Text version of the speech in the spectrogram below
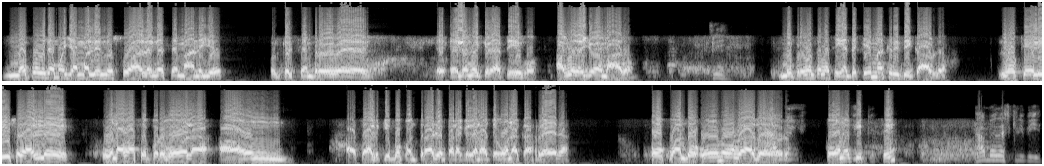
no podríamos llamarle inusual en ese manager, porque él siempre vive, eh, él es muy creativo. Hablo de Joe Amado. Sí. Mi pregunta es la siguiente, ¿qué es más criticable? Lo que él hizo, darle una base por bola a un, o sea, al equipo contrario para que le anoten una carrera, o cuando un jugador con un equipo, ¿sí? Déjame describir.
